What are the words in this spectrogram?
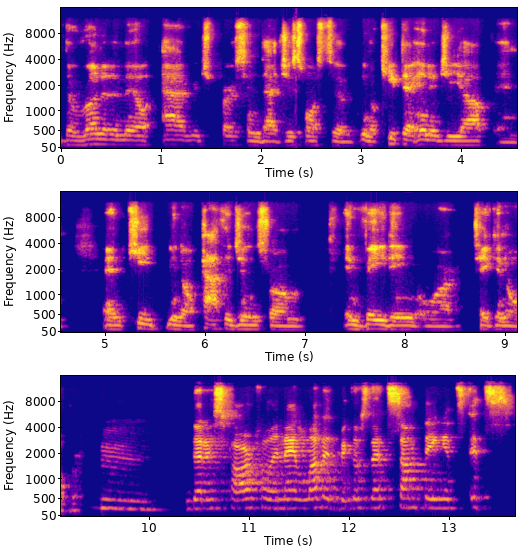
the run of the mill average person that just wants to, you know, keep their energy up and and keep, you know, pathogens from invading or taking over. Mm, that is powerful, and I love it because that's something. It's it's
